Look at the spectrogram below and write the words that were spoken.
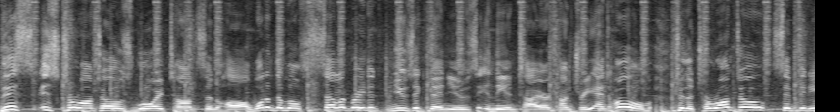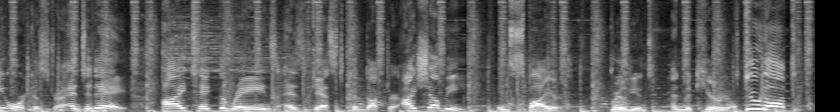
This is Toronto's Roy Thomson Hall, one of the most celebrated music venues in the entire country and home to the Toronto Symphony Orchestra. And today, I take the reins as guest conductor. I shall be inspired, brilliant, and mercurial. Do not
